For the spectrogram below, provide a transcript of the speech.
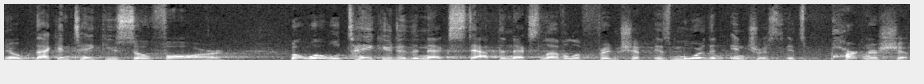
You know, that can take you so far. But what will take you to the next step, the next level of friendship, is more than interest, it's partnership.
